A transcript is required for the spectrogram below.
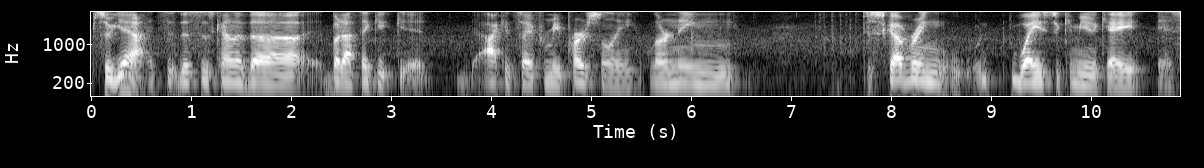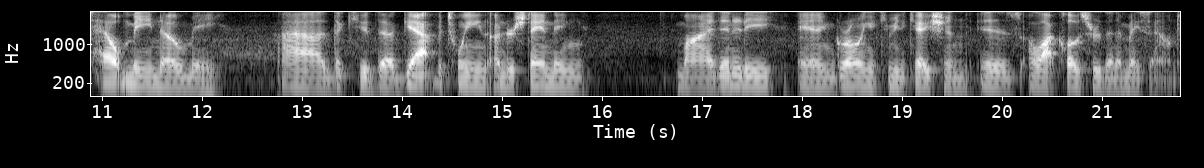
so yeah, it's this is kind of the, but I think it, it I could say for me personally, learning discovering ways to communicate has helped me know me. Uh, the the gap between understanding my identity and growing in communication is a lot closer than it may sound.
